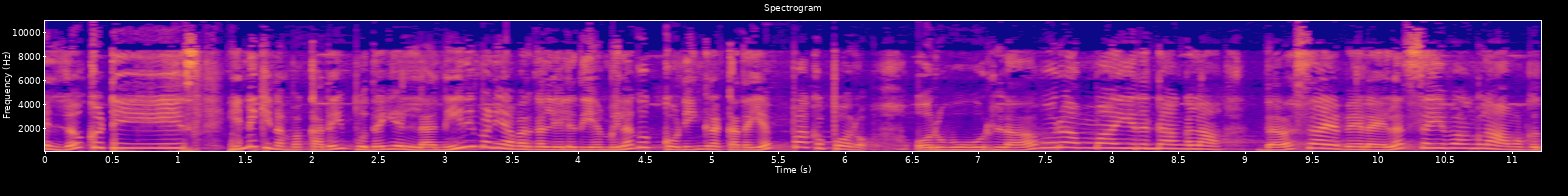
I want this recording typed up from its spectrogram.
ஹலோ குட்டீஸ். இன்னைக்கு நம்ம கதை புதையல்ல நீதிமணி அவர்கள் எழுதிய மிளகு கொடிங்கிற கதையை பார்க்க போகிறோம் ஒரு ஊரில் ஒரு அம்மா இருந்தாங்களாம். விவசாய வேலையெல்லாம் செய்வாங்களாம். அவங்க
